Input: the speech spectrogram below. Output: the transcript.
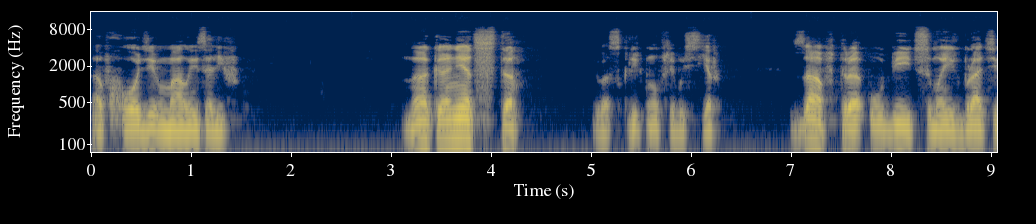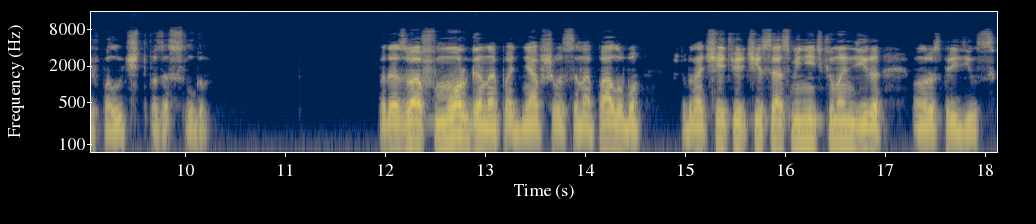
о входе в Малый залив. «Наконец-то!» — воскликнул флебусьер. «Завтра убийца моих братьев получит по заслугам». Подозвав Моргана, поднявшегося на палубу, чтобы на четверть часа сменить командира, он распорядился.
